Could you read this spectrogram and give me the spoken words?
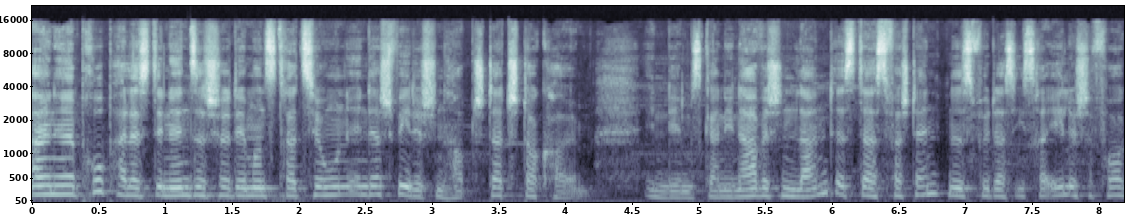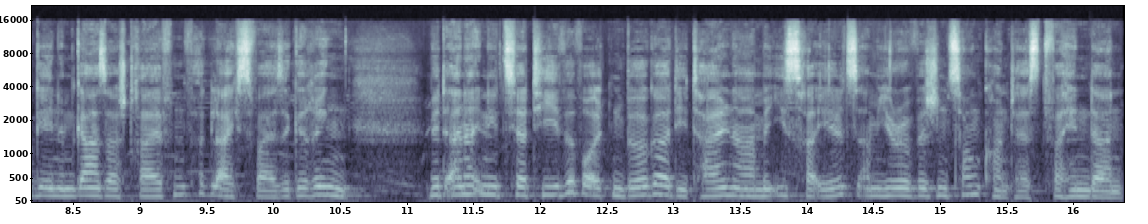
Eine pro-palästinensische Demonstration in der schwedischen Hauptstadt Stockholm. In dem skandinavischen Land ist das Verständnis für das israelische Vorgehen im Gazastreifen vergleichsweise gering. Mit einer Initiative wollten Bürger die Teilnahme Israels am Eurovision Song Contest verhindern.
